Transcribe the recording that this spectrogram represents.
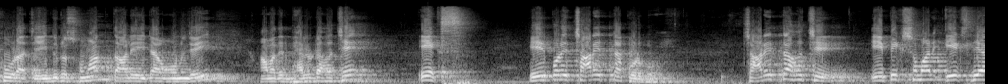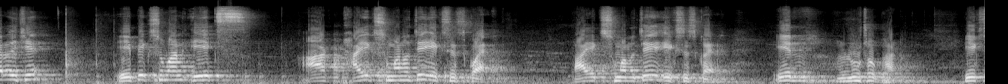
ফোর আছে। এই দুটো সমান, তাহলে এটা অনুযায়ী আমাদের ভ্যালুটা হচ্ছে এক্স এরপরে চারেরটা করব। চারেরটা হচ্ছে এফ এক্স সমান এক্স দেওয়া রয়েছে। এফ এক্স সমান এক্স আর এক্স সমান হচ্ছে এক্স স্কোয়ার এক্স সমান হচ্ছে এক্স স্কোয়ার এর root over X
